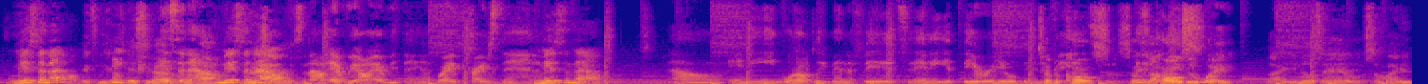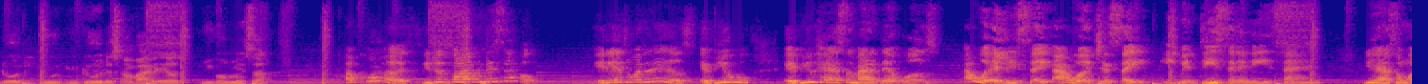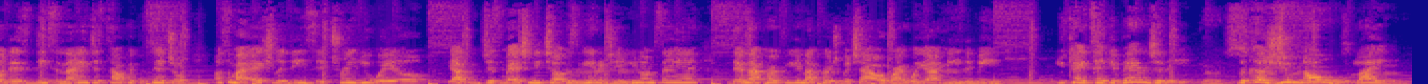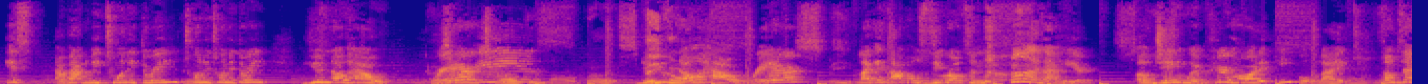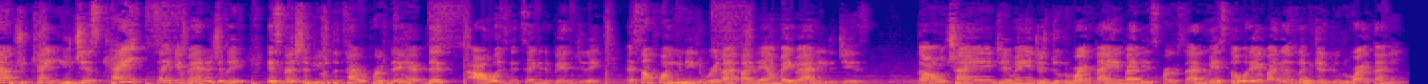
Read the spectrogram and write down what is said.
Missing out. If we miss it out, Missing on the out. Missing Missing out. It's now every on everything. A great person. Missing out. Um, any worldly benefits, any ethereal benefits. So the cost, so So the cost, either way, like you know what I'm saying, somebody do it to you, you do it to somebody else, you gonna miss out. Of course. You just gonna have to miss out. It is what it is. If you if you had somebody that was I would at least say I would just say even decent in these times. You have someone that's decent. I ain't just talking potential. I'm somebody actually decent, treat you well. Y'all can just matching each other's Mhm. energy. You know what I'm saying? They're not perfect, you're not perfect, but y'all right where y'all need to be. Mhm. You can't take advantage of it. yes, Because you what it know, like Yeah. it's about to be 23, 2023. You know how That's rare what talking about, bro. Do Speak you on know it. how rare? Speak Like it's almost zero to none out here of genuine, pure-hearted people. Like Mhm. sometimes you can't, you just can't take advantage of it. Especially if you're the type of person that have that's always been taking advantage of it. At some point, you need to realize, like, damn, maybe I need to just go on change and man, just do the right thing by this person. I messed up with everybody else. Let me just do the right thing.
